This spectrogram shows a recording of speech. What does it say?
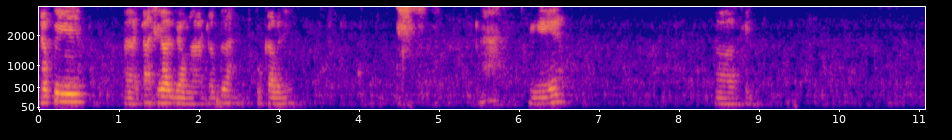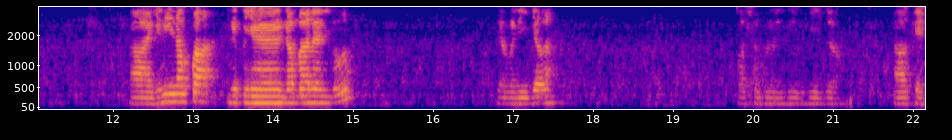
tapi ha, tak seragam lah. Tak lah. Tukar balik. Okay. Ha, okay. Ha, jadi nampak dia punya gambaran tu. Warna hijau lah. Pasal warna hijau. Okay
